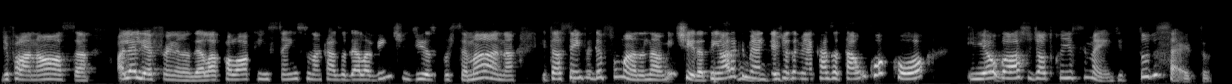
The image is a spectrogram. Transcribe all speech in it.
De falar, nossa, olha ali a Fernanda, ela coloca incenso na casa dela 20 dias por semana e tá sempre defumando. Não, mentira. Tem hora que minha igreja da minha casa tá um cocô e eu gosto de autoconhecimento, e tudo certo.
